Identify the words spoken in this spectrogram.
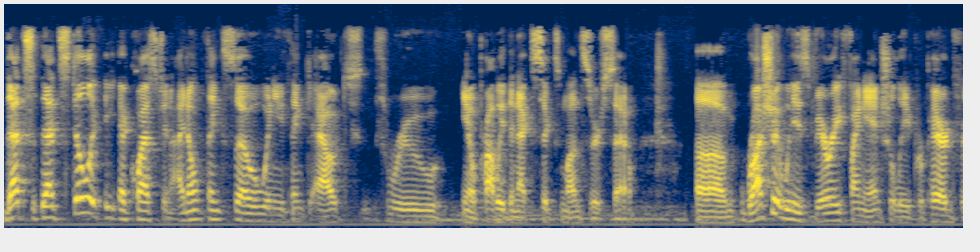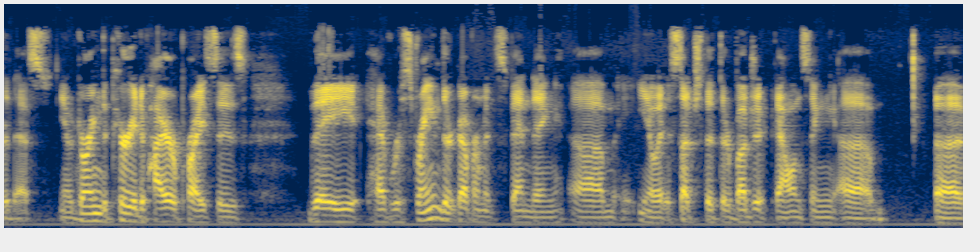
That's that's still a, a, question. I don't think so when you think out through you know probably the next six months or so. Um, Russia is very financially prepared for this. You know, during the period of higher prices, they have restrained their government spending. Um, you know, such that their budget balancing uh, uh,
